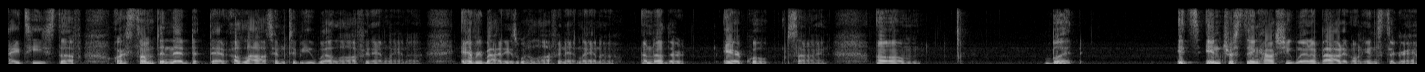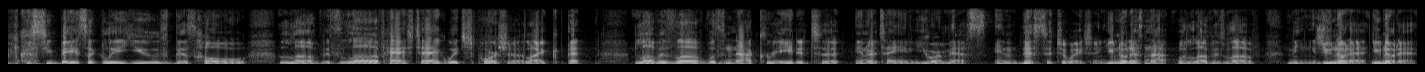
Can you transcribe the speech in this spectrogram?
IT stuff or something that that allows him to be well off in Atlanta. Everybody's well off in Atlanta. Another air quote sign. Um, but it's interesting how she went about it on Instagram because she basically used this whole love is love hashtag, which Porsha, like that love is love was not created to entertain your mess in this situation. You know that's not what love is love means. You know that. You know that.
